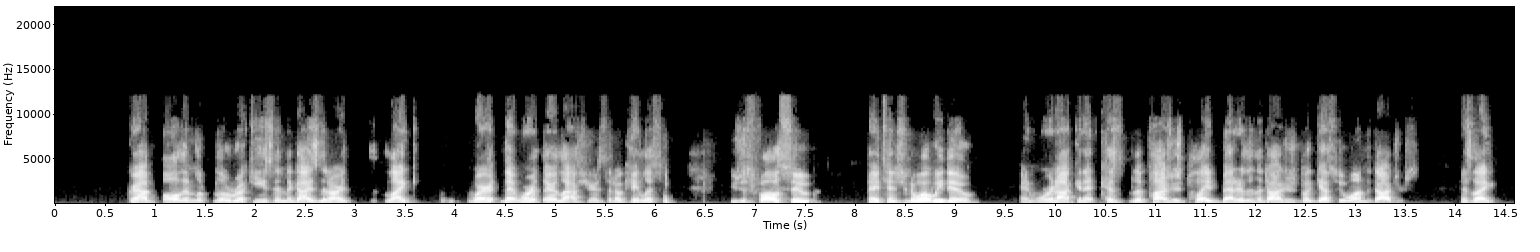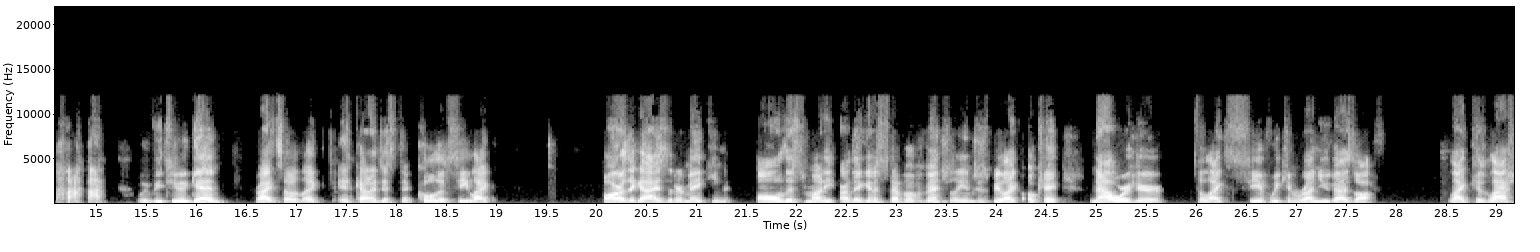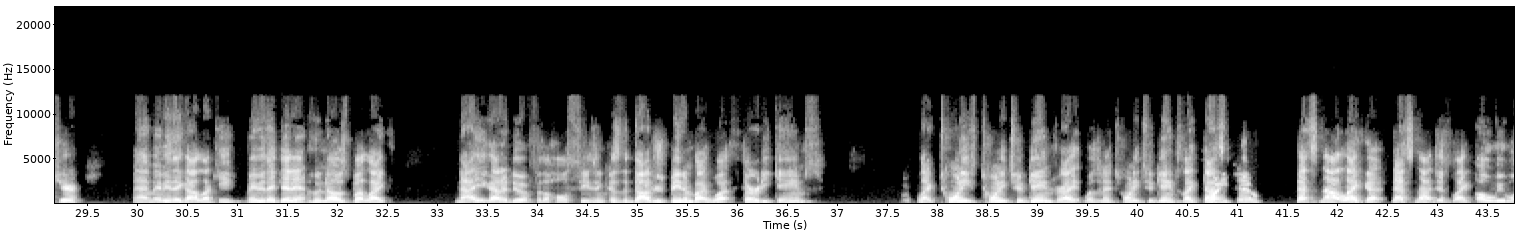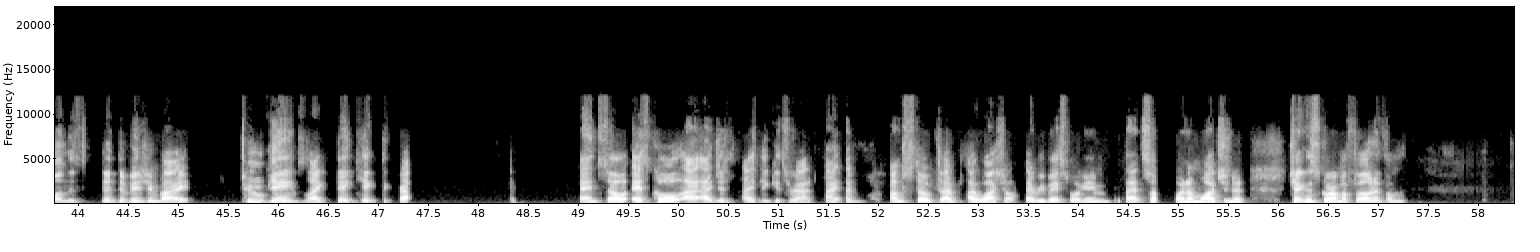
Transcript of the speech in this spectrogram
grabbed all them little rookies and the guys that aren't like where that weren't there last year and said, okay, listen, you just follow suit, pay attention to what we do, and we're not gonna because the Padres played better than the Dodgers, but guess who won? The Dodgers. It's like we beat you again, right? So like it's kind of just cool to see like are the guys that are making all this money are they going to step up eventually and just be like, okay, now we're here to like see if we can run you guys off, like because last year, eh, maybe they got lucky, maybe they didn't, who knows? But like now you got to do it for the whole season because the Dodgers beat them by what, 30 games? Like 20, 22 games, right? Wasn't it 22 games? Like that's 22. That's not like a that's not just like, oh, we won the, the division by two games. Like they kicked the crap. And so it's cool. I, I just I think it's rad. I, I I'm stoked. I, I watch every baseball game at some point. I'm watching it, checking the score on my phone if I'm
